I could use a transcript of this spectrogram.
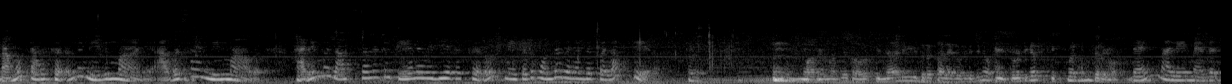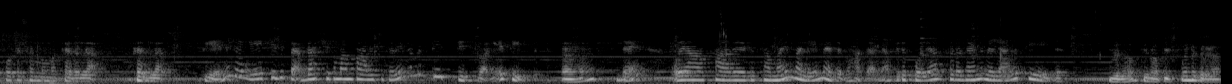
නමුත් අර කරන නිර්මාණය අවසන් නිමාව හරිම ලස්සනට තියෙන විදිහට කරොත් මේකට හොඳ වෙළඳපළක් තියෙනවා. මාර්ග මතේ තව විනාඩි විතර කාලයක් අපිට. අපි ඊටු ටිකත් ඉක්මනටම කරගමු. දැන් මලේ මැද කොටස මම කරලා කරලා තියෙන්නේ. දැන් ඒකෙදි බ්‍රෂ් එක මම පාවිච්චි කරේ නම තිත් තිත් වගේ තිත්. දැන් ඔය ආකාරයට තමයි මලේ මැදම හදන්නේ. අපිට කොලයක් කරගන්න වෙලාව තියෙයිද? වෙලාවක් තියෙනවා අපි ඉක්මනට කරගමු.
